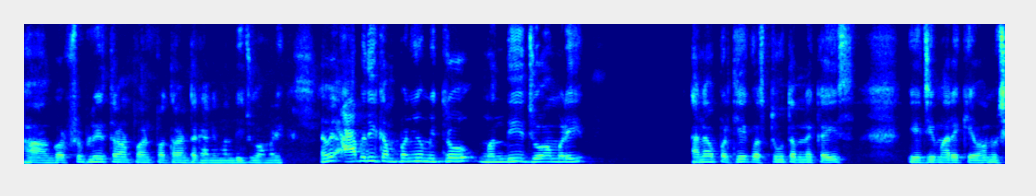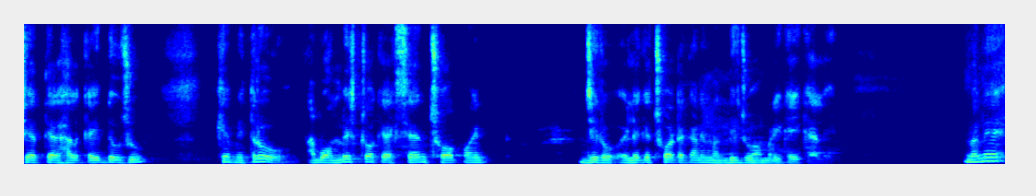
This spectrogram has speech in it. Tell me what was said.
હા ગોડફ્રે ફિલિપ્સ ત્રણ પોઈન્ટ ત્રણ ટકાની મંદી જોવા મળી. હવે આ બધી કંપનીઓ મિત્રો, મંદી જોવા મળી. આના ઉપરથી એક વસ્તુ તમને કહીશ, એ જે મારે કહેવાનું છે, અત્યારે હાલ કહી દઉં છું કે મિત્રો, આ બોમ્બે સ્ટોક એક્સચેન્જ છ પોઈન્ટ જીરો એટલે કે છ ટકાની મંદી જોવા મળી ગઈકાલે. મને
